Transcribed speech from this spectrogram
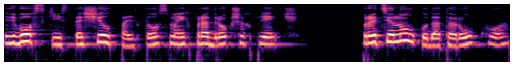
Львовский стащил пальто с моих продрогших плеч, протянул куда-то руку,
